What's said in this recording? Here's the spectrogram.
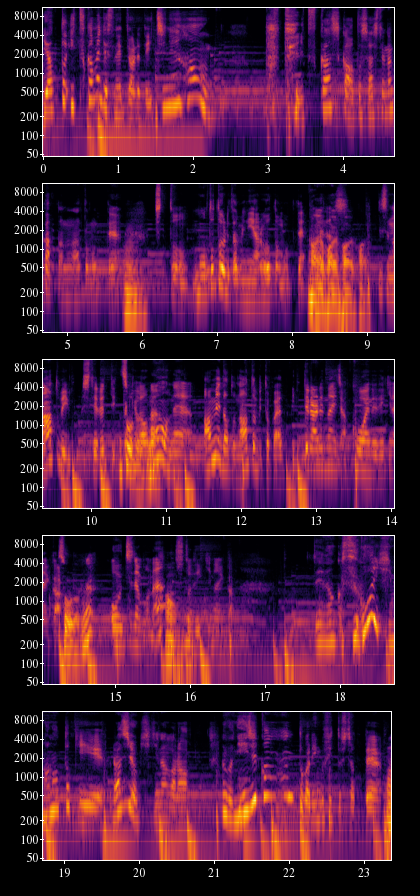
やっと5日目ですねって言われて1年半だって5日しか私はしてなかったんだなと思ってうん。ちょっと元取るためにやろうと思ってはいはいはいはい。で縄跳びしてるって言ったけど、ねもうね雨だと縄跳びとか行ってられないじゃん公園でできないからそうだね。お家でもね、うんうんちょっとできないから。でなんかすごい暇な時ラジオ聞きながらなんか2時間半とかリングフィットしちゃってうんう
